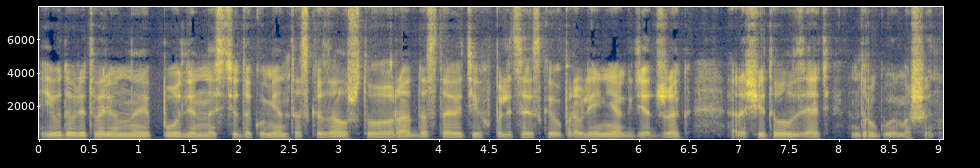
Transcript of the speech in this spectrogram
и, удовлетворенный подлинностью документа, сказал, что рад доставить их в полицейское управление, где Джек рассчитывал взять другую машину.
